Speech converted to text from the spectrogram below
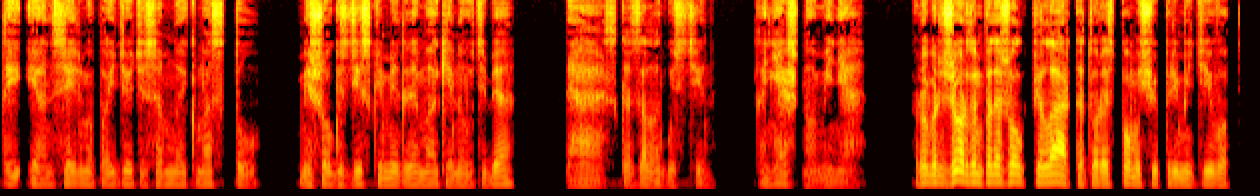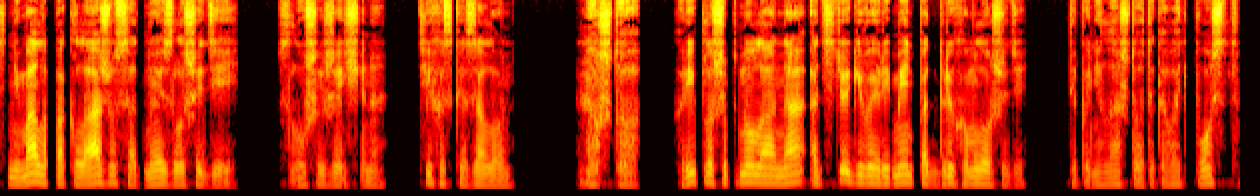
ты и Ансельма пойдете со мной к мосту. Мешок с дисками для Макина у тебя? — Да, — сказал Агустин. — Конечно, у меня. Роберт Джордан подошел к Пилар, которая с помощью примитива снимала поклажу с одной из лошадей. — Слушай, женщина, — тихо сказал он. — Ну что? — хрипло шепнула она, отстегивая ремень под брюхом лошади. — Ты поняла, что атаковать пост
